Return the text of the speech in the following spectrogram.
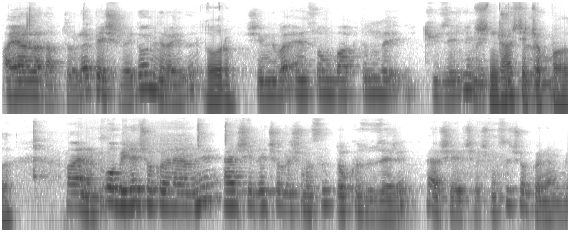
Ayarlı adaptörler 5 liraydı, 10 liraydı. Doğru. Şimdi ben en son baktığımda 250 mi? Şimdi her 300 şey çok pahalı. Aynen. O bile çok önemli. Her şeyle çalışması 9 üzeri. Her şeyle çalışması çok önemli.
